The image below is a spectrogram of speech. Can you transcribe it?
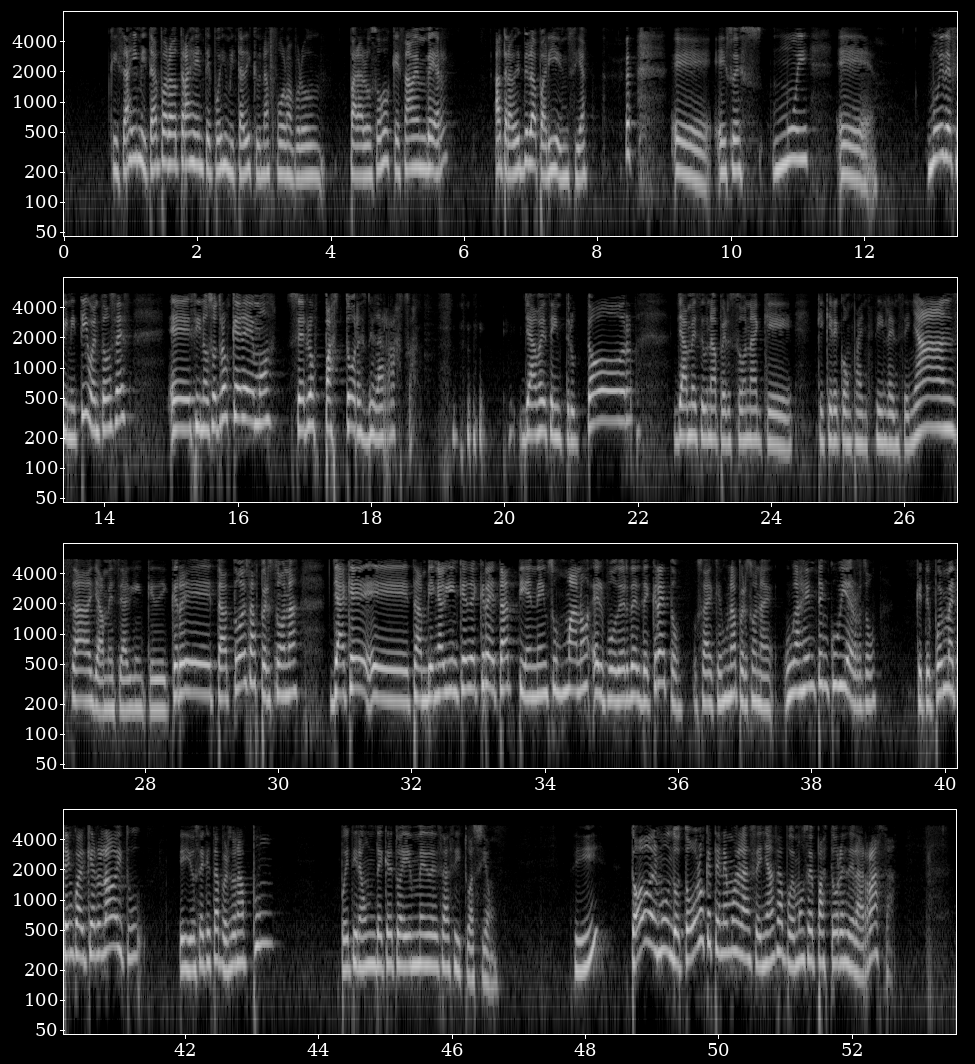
Quizás imitar para otra gente puedes imitar de una forma, pero para los ojos que saben ver a través de la apariencia, eh, eso es muy eh, muy definitivo. Entonces, si nosotros queremos ser los pastores de la raza, llámese instructor, llámese una persona que, que quiere compartir la enseñanza, llámese alguien que decreta, todas esas personas, ya que eh, también alguien que decreta tiene en sus manos el poder del decreto, o sea, que es una persona, un agente encubierto que te puede meter en cualquier lado y tú, y yo sé que esta persona, ¡pum!, puede tirar un decreto ahí en medio de esa situación. ¿Sí? Todo el mundo, todos los que tenemos en la enseñanza podemos ser pastores de la raza.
